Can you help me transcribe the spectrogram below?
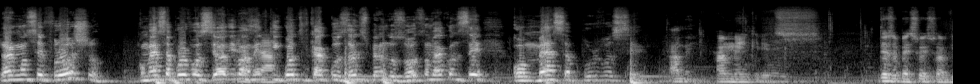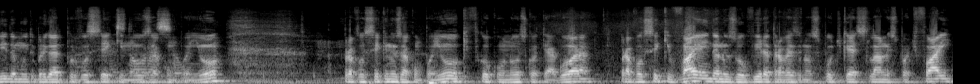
Larga não ser frouxo. Começa por você o avivamento, Exato. que enquanto ficar acusando, esperando os outros, não vai acontecer. Começa por você. Amém. Amém, queridos. Deus abençoe sua vida. Muito obrigado por você que nos acompanhou. Para você que nos acompanhou, que ficou conosco até agora. Para você que vai ainda nos ouvir através do nosso podcast lá no Spotify.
